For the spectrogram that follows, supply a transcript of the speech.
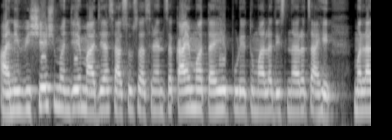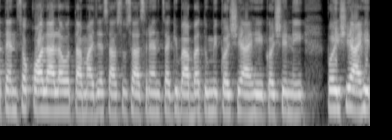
आणि विशेष म्हणजे माझ्या सासू सासऱ्यांचं काय मत आहे हे पुढे तुम्हाला दिसणारच आहे. मला त्यांचा कॉल आला होता माझ्या सासू सासऱ्यांचा की बाबा तुम्ही कसे आहे कसे नाही पैसे आहेत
